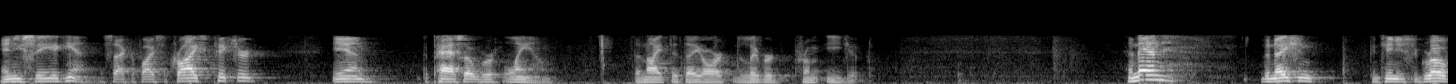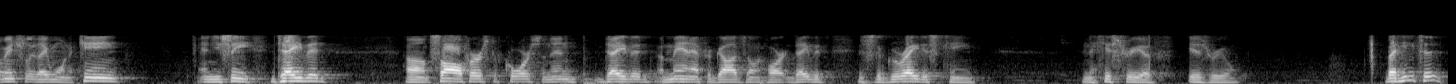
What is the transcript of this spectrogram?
And you see again the sacrifice of Christ pictured in the Passover lamb, the night that they are delivered from Egypt. And then the nation continues to grow. Eventually they want a king. And you see David um, Saul first, of course, and then David, a man after God's own heart. David is the greatest king in the history of Israel. But he too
